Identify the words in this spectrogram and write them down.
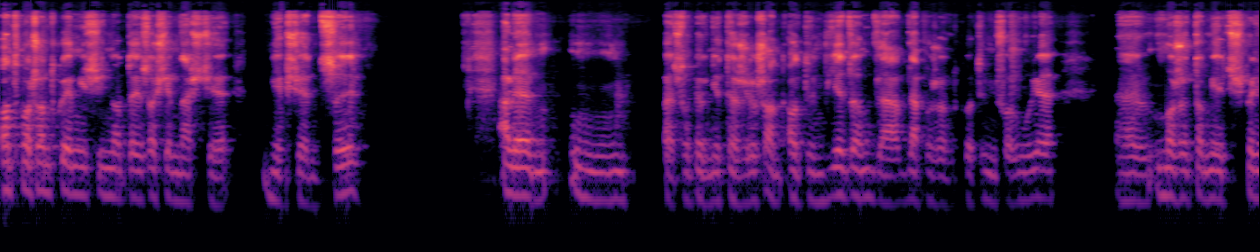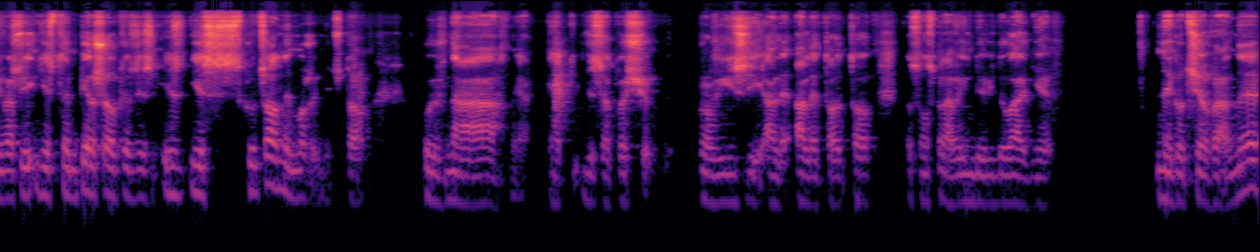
od początku emisji no to jest 18 miesięcy. Ale mm, Państwo pewnie też już o, o tym wiedzą, dla, dla porządku o tym informuję. E, Może to mieć, ponieważ jest ten pierwszy okres jest, jest, jest skrócony, może mieć to wpływ na jak, jak wysokość prowizji, ale, ale to, to, to są sprawy indywidualnie negocjowane.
